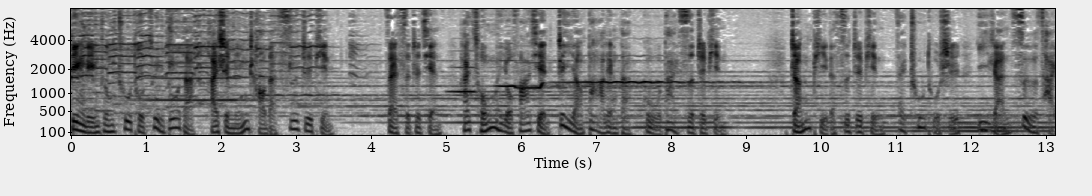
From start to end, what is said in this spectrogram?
定陵中出土最多的还是明朝的丝织品，在此之前还从没有发现这样大量的古代丝织品。整匹的丝织品在出土时依然色彩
